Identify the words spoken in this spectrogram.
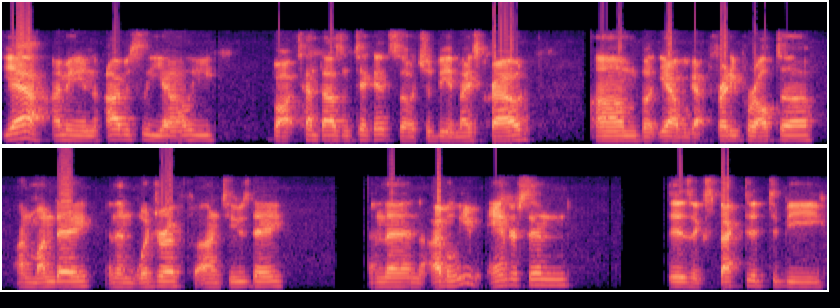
Yeah, I mean obviously Yeli bought ten thousand tickets, so it should be a nice crowd. Um, but yeah, we got Freddy Peralta on Monday, and then Woodruff on Tuesday, and then I believe Anderson is expected to be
